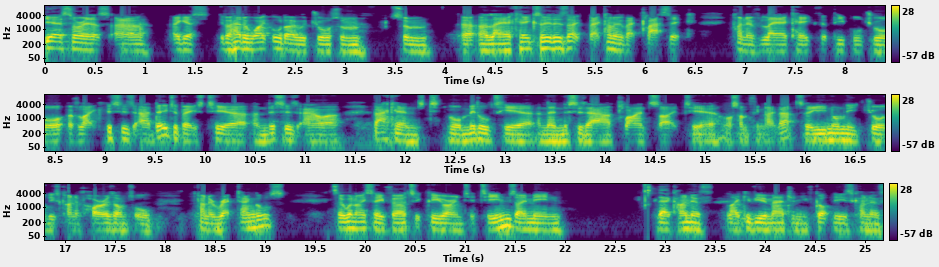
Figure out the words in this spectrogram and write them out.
Yeah, sorry, that's, uh, I guess if I had a whiteboard, I would draw some, some, uh, a layer cake. So there's that, that kind of, that classic kind of layer cake that people draw of like, this is our database tier and this is our backend t- or middle tier and then this is our client side tier or something like that. So you normally draw these kind of horizontal kind of rectangles. So when I say vertically oriented teams, I mean, they're kind of like if you imagine you've got these kind of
